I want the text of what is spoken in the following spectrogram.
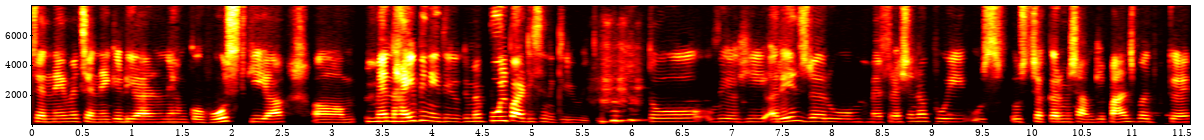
Chennai में चेन्नई के डीआरआर ने हमको होस्ट किया। मैं नहाई भी नहीं थी क्योंकि मैं पूल पार्टी से निकली हुई थी। तो ही अरेंज रूम मैं फ्रेशन अप हुई। उस उस चक्कर में शाम के पाँच बज गए।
